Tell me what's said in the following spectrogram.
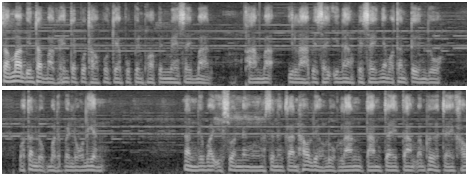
สามารถบินทบาทก็เห็นแต่ผู้เฒ่าผู้แก่ผู้เป็นพ่อเป็นแม่ใส่บาตรถามว่าอีลาไปใส่อีนางไปใส่ยังบ่ท่านตื่นอยู่บ่ท่านลูกบ่ได้ไปโรงเรียน นั่นเรียกว่าอีกส่วนหนึ่งส่วนหนึ่งการเฮาเลี้ยงลูกลานตามใจตามอำเภอใจเขา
